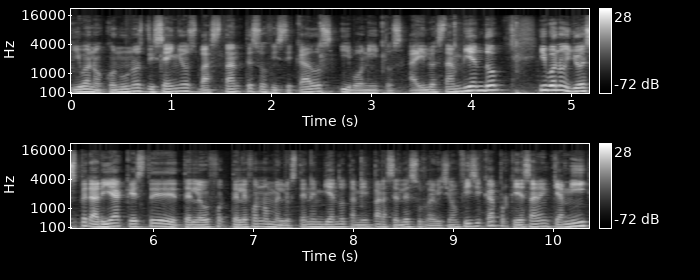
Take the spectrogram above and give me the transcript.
y bueno, con unos diseños bastante sofisticados y bonitos. Ahí lo están viendo y bueno, yo esperaría que este teléfono me lo estén enviando también para hacerle su revisión física, porque ya saben que a mí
